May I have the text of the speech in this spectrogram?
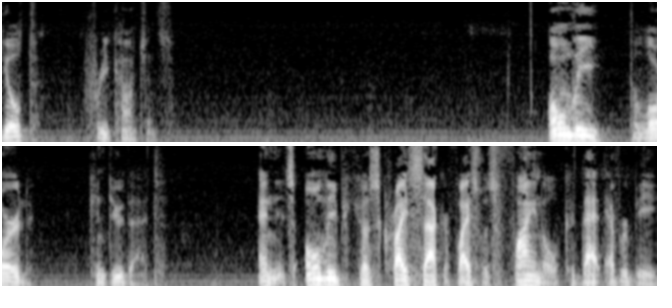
guilt free conscience. Only the Lord can do that. And it's only because Christ's sacrifice was final could that ever be.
